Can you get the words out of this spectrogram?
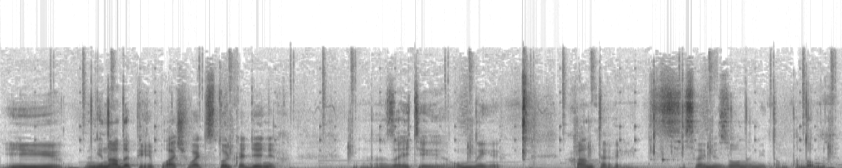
И не надо переплачивать столько денег за эти умные хантеры со своими зонами и тому подобное.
